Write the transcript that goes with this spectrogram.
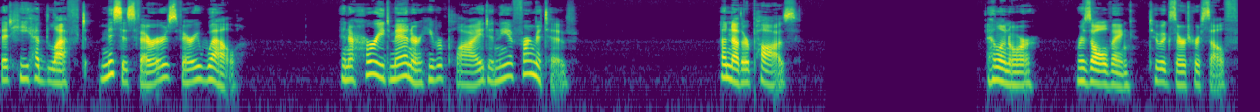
that he had left Mrs. Ferrars very well. In a hurried manner, he replied in the affirmative. Another pause. Elinor, resolving to exert herself,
